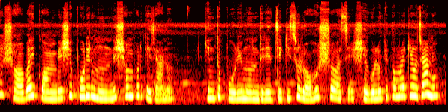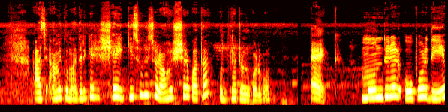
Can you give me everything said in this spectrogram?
তো সবাই কম বেশি পুরীর মন্দির সম্পর্কে জানো। কিন্তু পুরী মন্দিরের যে কিছু রহস্য আছে, সেগুলো কি তোমরা কেউ জানো? আজ আমি তোমাদেরকে সেই কিছু কিছু রহস্যের কথা উদ্ঘাটন করব। এক, মন্দিরের ওপর দিয়ে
